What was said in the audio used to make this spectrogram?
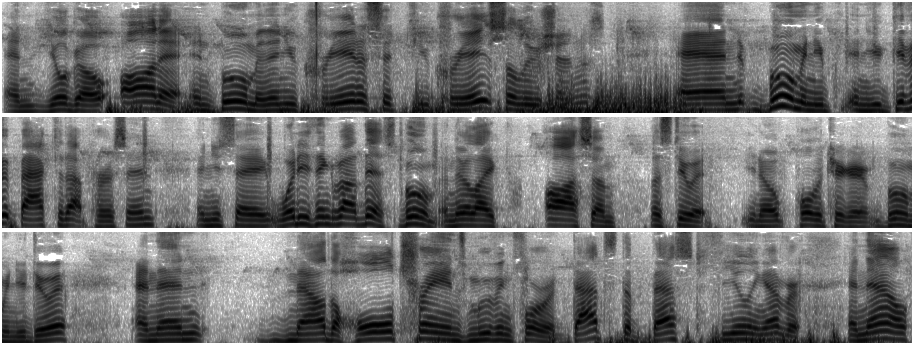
and you'll go on it and boom and then you create a you create solutions and boom and you and you give it back to that person and you say what do you think about this boom and they're like awesome let's do it. You know pull the trigger boom and you do it. And then now the whole train's moving forward. That's the best feeling ever. And now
